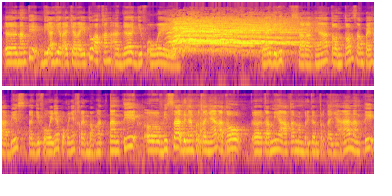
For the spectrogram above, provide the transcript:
e, nanti di akhir acara itu akan ada giveaway ya jadi syaratnya tonton sampai habis e, giveaway-nya pokoknya keren banget nanti e, bisa dengan pertanyaan atau e, kami yang akan memberikan pertanyaan nanti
